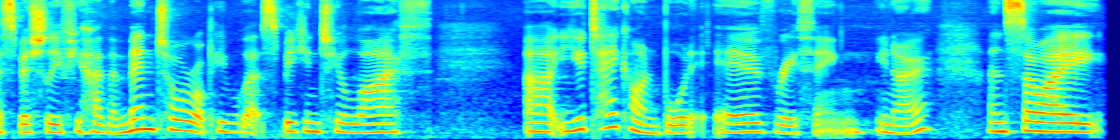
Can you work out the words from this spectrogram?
especially if you have a mentor or people that speak into your life, uh, you take on board everything, you know. And so I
